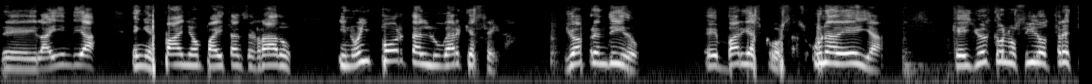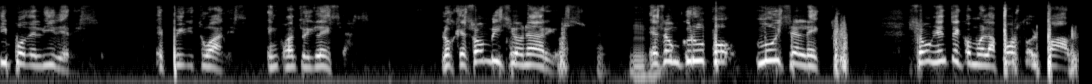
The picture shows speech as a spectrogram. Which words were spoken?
de la India, en España, un país tan cerrado. Y no importa el lugar que sea. Yo he aprendido eh, varias cosas. Una de ellas que yo he conocido tres tipos de líderes espirituales en cuanto a iglesias. Los que son visionarios. Es un grupo muy selecto. Son gente como el apóstol Pablo,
